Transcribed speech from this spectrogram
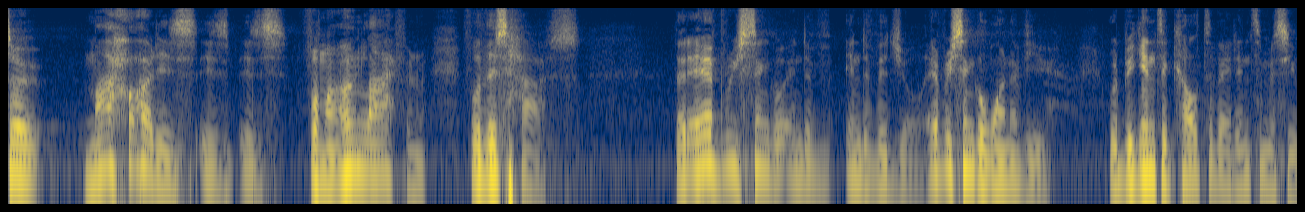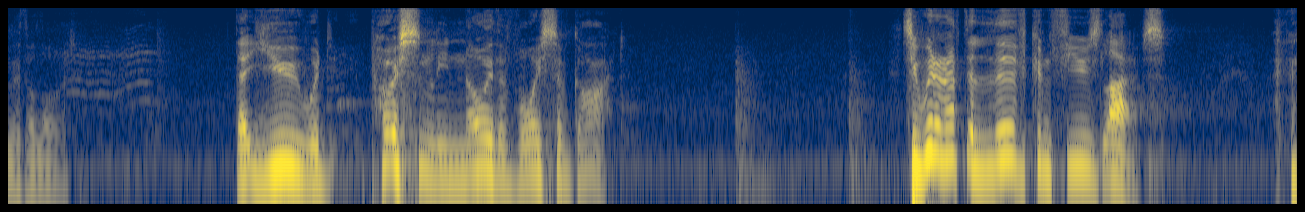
So, my heart is, is, is for my own life and for this house that every single indiv- individual, every single one of you, would begin to cultivate intimacy with the Lord. That you would personally know the voice of God. See, we don't have to live confused lives.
